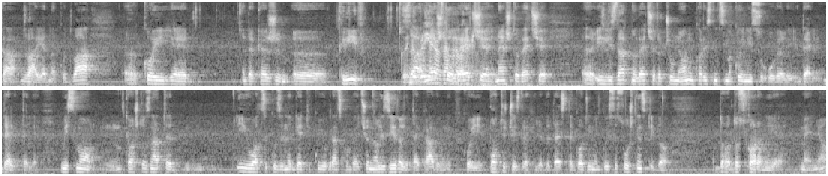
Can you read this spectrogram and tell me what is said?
K2 jednako 2, e, koji je, da kažem, e, kriv koji za nešto veće, nešto veće E, ili znatno veće račune onim korisnicima koji nisu uveli delitelje. Mi smo, kao što znate, i u odseku za energetiku i u gradskom veću analizirali taj pravilnik koji potiče iz 2010. godine koji se suštinski do, do, do skora nije menjao.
